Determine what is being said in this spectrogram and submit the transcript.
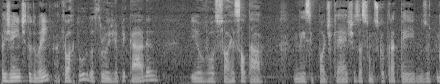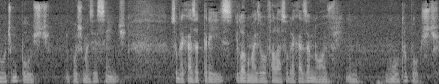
Oi, gente, tudo bem? Aqui é o Arthur do Astrologia Aplicada e eu vou só ressaltar nesse podcast os assuntos que eu tratei no último post, no post mais recente, sobre a casa 3 e logo mais eu vou falar sobre a casa 9 num, num outro post.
